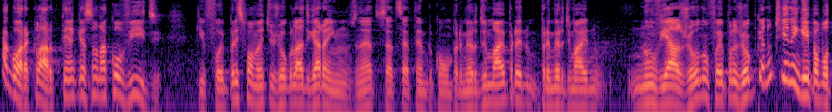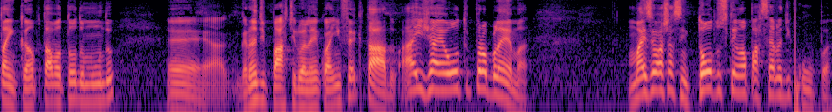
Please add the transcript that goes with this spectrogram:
Agora, claro, tem a questão da Covid, que foi principalmente o jogo lá de Garanhuns, né? Do 7 de setembro com o 1 de maio. O 1 de maio não viajou, não foi para o jogo, porque não tinha ninguém para botar em campo, estava todo mundo, é, a grande parte do elenco aí infectado. Aí já é outro problema. Mas eu acho assim, todos têm uma parcela de culpa.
